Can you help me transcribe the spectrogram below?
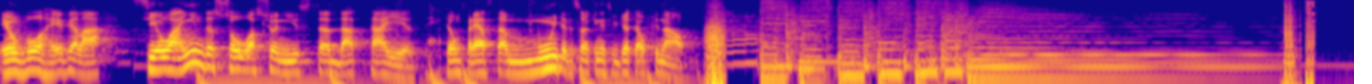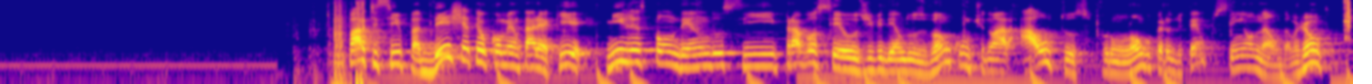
eu vou revelar se eu ainda sou acionista da Taesa. Então presta muita atenção aqui nesse vídeo até o final. Participa, deixa teu comentário aqui me respondendo se para você os dividendos vão continuar altos por um longo período de tempo, sim ou não. Tamo junto?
